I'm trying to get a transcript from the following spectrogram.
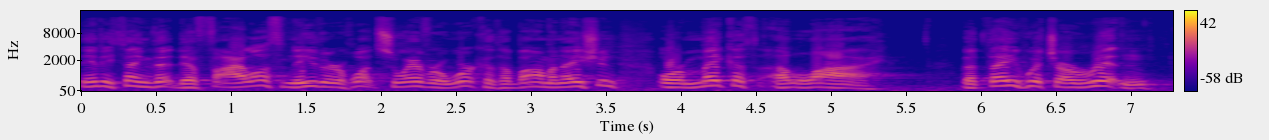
anything that defileth, neither whatsoever worketh abomination or maketh a lie, but they which are written,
